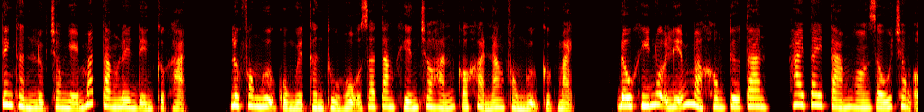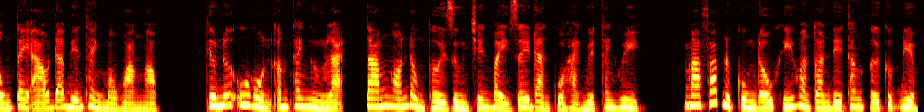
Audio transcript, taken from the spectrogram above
tinh thần lực trong nháy mắt tăng lên đến cực hạn. Lực phòng ngự của nguyệt thần thủ hộ gia tăng khiến cho hắn có khả năng phòng ngự cực mạnh. Đấu khí nội liễm mà không tiêu tan, hai tay tám ngón giấu trong ống tay áo đã biến thành màu hoàng ngọc. Thiếu nữ u hồn âm thanh ngừng lại, tám ngón đồng thời dừng trên bảy dây đàn của hải nguyệt thanh huy. Ma pháp lực cùng đấu khí hoàn toàn đề thăng tới cực điểm,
